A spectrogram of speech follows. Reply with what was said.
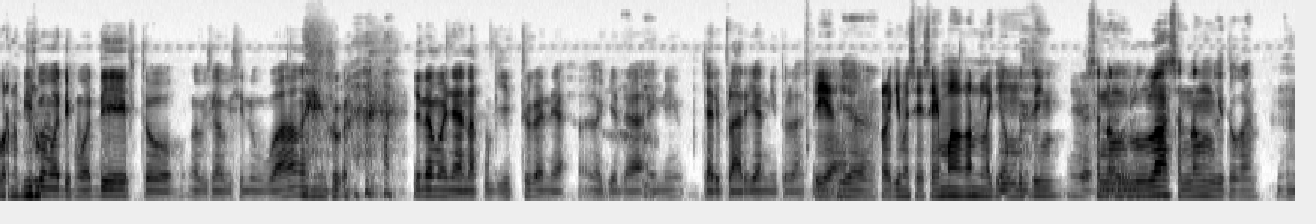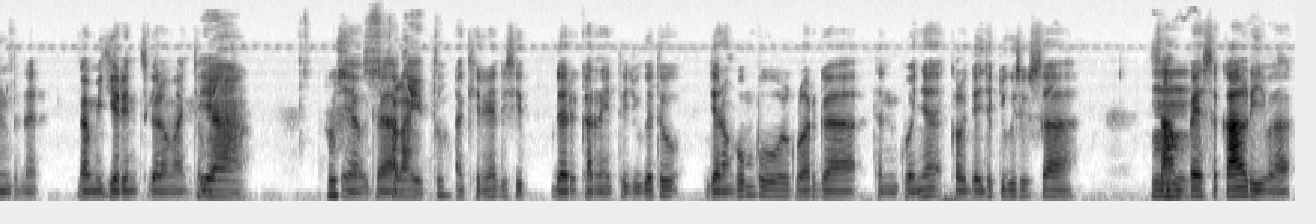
warna biru. gue modif modif tuh ngabis ngabisin uang gua. ya namanya anak begitu kan ya lagi ada ini cari pelarian gitulah. Di Iya. iya. Apalagi masih SMA kan lagi. Yang penting Iya, seneng dulu lah seneng gitu kan. Mm, benar. Nggak mikirin segala macam. Iya. terus ya udah Setelah itu? akhirnya di situ dari karena itu juga tuh jarang kumpul keluarga. Dan guanya kalau diajak juga susah. Hmm. sampai sekali pak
